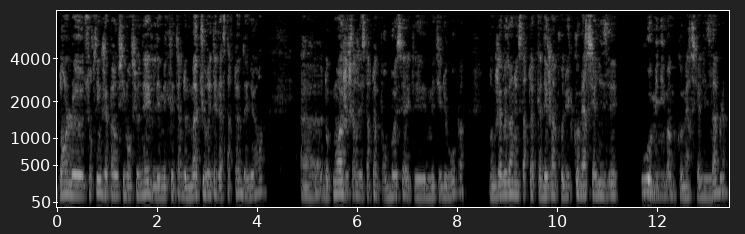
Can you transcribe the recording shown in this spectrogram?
Dans le sourcing, j'ai pas aussi mentionné les, mes critères de maturité de la startup d'ailleurs. Euh, donc moi, je cherche des startups pour bosser avec les métiers du groupe. Donc j'ai besoin d'une startup qui a déjà un produit commercialisé ou au minimum commercialisable.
